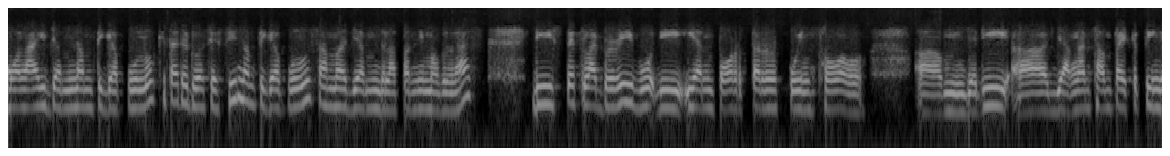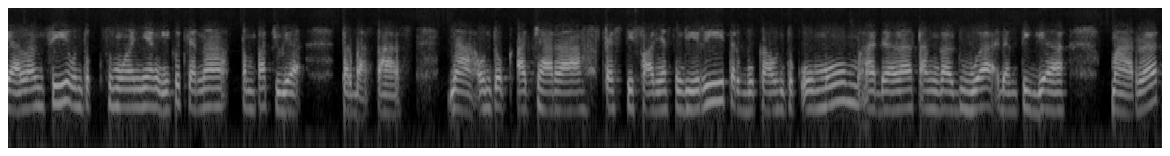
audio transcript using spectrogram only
mulai jam 6.30. Kita ada dua sesi 6.30 sama jam 8.15 di State Library Bu di Ian Porter Queen's Hall. Um, jadi uh, jangan sampai ketinggalan sih untuk semuanya yang ikut karena tempat juga terbatas. Nah, untuk acara festivalnya sendiri terbuka untuk umum adalah tanggal 2 dan 3 Maret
